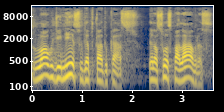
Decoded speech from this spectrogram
logo de início, deputado Cássio, pelas suas palavras,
